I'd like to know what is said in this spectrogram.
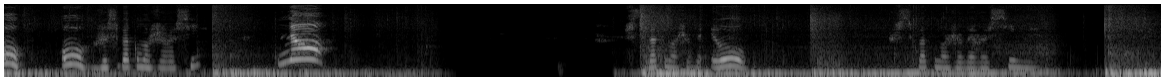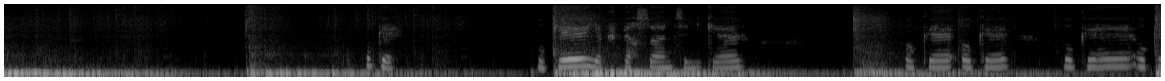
Oh Oh Je sais pas comment j'ai réussi. Non Je sais pas comment j'avais... Oh Je sais pas comment j'avais réussi, mais... Ok. Ok, y a plus personne, c'est nickel. Ok, ok, ok, ok.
